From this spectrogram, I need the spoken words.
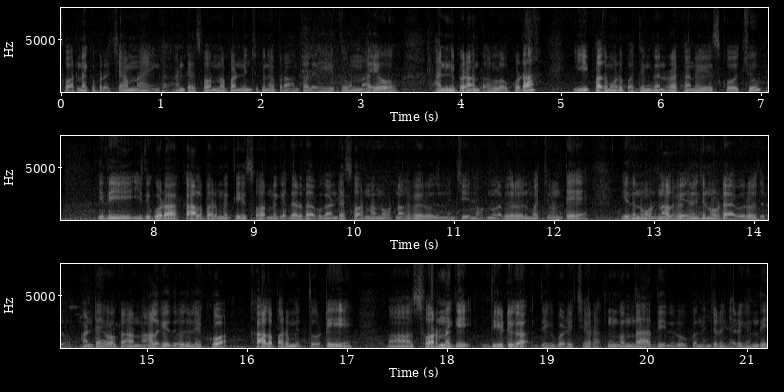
స్వర్ణకి ప్రత్యామ్నాయంగా అంటే స్వర్ణ పండించుకునే ప్రాంతాలు ఏవైతే ఉన్నాయో అన్ని ప్రాంతాల్లో కూడా ఈ పదమూడు పద్దెనిమిది అనే రకాన్ని వేసుకోవచ్చు. ఇది ఇది కూడా కాలపరిమితి స్వర్ణకి దరిదాపుగా అంటే స్వర్ణ నూట నలభై రోజుల నుంచి నూట నలభై రోజుల మధ్య ఉంటే ఇది నూట నలభై ఐదు నుంచి నూట యాభై రోజులు. అంటే ఒక నాలుగైదు రోజులు ఎక్కువ కాలపరిమితితోటి స్వర్ణకి ధీటుగా దిగుబడి ఇచ్చే రకంగా ఉందా? దీన్ని రూపొందించడం జరిగింది.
